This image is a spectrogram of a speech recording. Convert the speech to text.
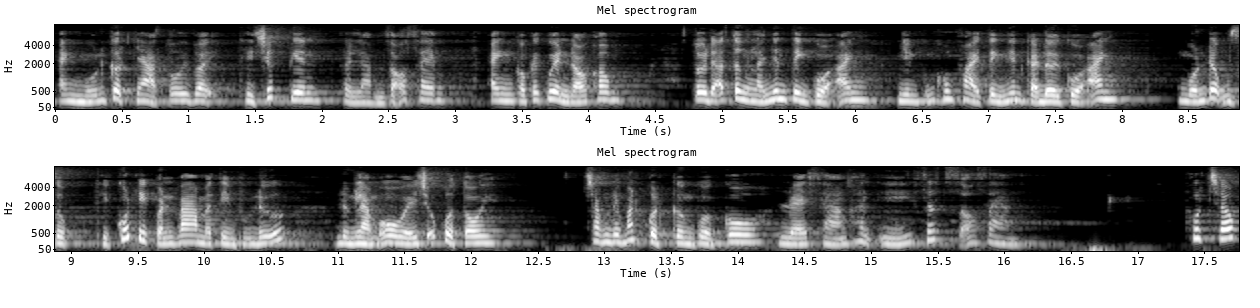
anh muốn cợt nhà tôi vậy thì trước tiên phải làm rõ xem anh có cái quyền đó không. Tôi đã từng là nhân tình của anh nhưng cũng không phải tình nhân cả đời của anh. Muốn động dục thì cút đi quán bar mà tìm phụ nữ, đừng làm ô uế chỗ của tôi. Trong đôi mắt quật cường của cô, lóe sáng hận ý rất rõ ràng. Phút chốc,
